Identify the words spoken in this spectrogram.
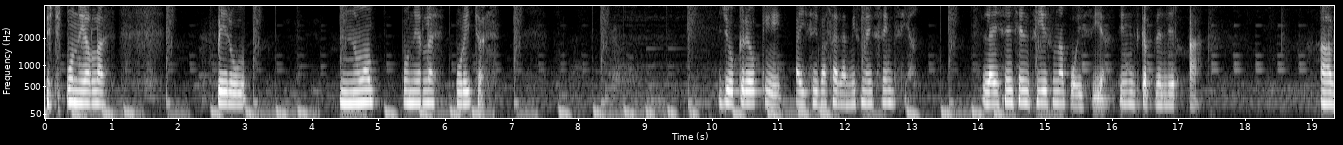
exponerlas pero no ponerlas por hechas. Yo creo que ahí se basa la misma esencia. La esencia en sí es una poesía. Tienes que aprender a, a,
